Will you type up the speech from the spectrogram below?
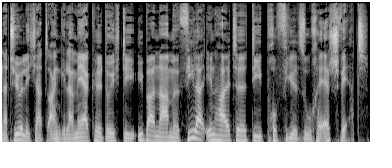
Natürlich hat Angela Merkel durch die Übernahme vieler Inhalte die Profilsuche erschwert.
